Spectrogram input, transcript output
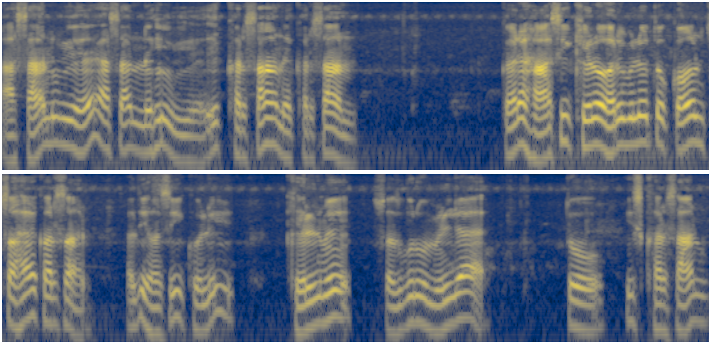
आसान भी है, आसान नहीं भी है। एक खरसान है, खरसान। कह रहे, हँसी खेलो, हरी मिलो तो कौन सा है खरसान? यदि हँसी खोली। खेल में सदगुरु मिल जाए तो इस खरसान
